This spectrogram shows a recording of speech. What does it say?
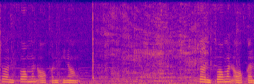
ช้อนฟองมันออกกันพี่น้องช้อนฟองมันออกกัน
